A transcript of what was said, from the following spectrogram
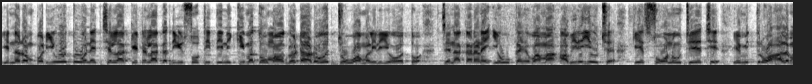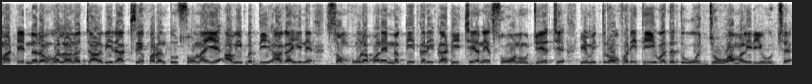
એ નરમ પડ્યું હતું અને છેલ્લા કેટલાક દિવસોથી તેની કિંમતોમાં ઘટાડો જોવા મળી રહ્યો હતો. જેના કારણે એવું કહેવામાં આવી રહ્યું છે કે સોનું જે છે એ મિત્રો હાલ માટે નરમ વલણ જાળવી રાખશે, પરંતુ સોનાએ આવી બધી આગાહીને સંપૂર્ણપણે નક્કી કરી કાઢી છે અને સોનું જે છે એ મિત્રો ફરીથી વધતું જોવા મળી રહ્યું છે.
